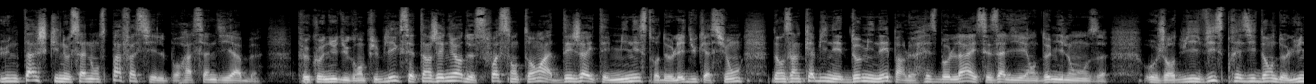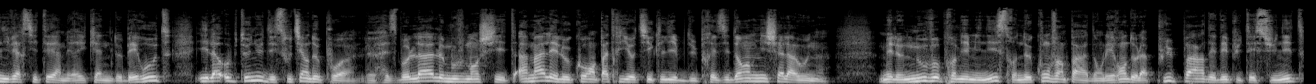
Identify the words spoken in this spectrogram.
Une tâche qui ne s'annonce pas facile pour Hassan Diab. Peu connu du grand public, cet ingénieur de 60 ans a déjà été ministre de l'Éducation dans un cabinet dominé par le Hezbollah et ses alliés en 2011. Aujourd'hui vice-président de l'Université américaine de Beyrouth, il a obtenu des soutiens de poids. Le Hezbollah, le mouvement chiite Amal et le courant patriotique libre du président Michel Aoun. Mais le nouveau Premier ministre ne convainc pas dans les rangs de la plupart des députés sunnites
